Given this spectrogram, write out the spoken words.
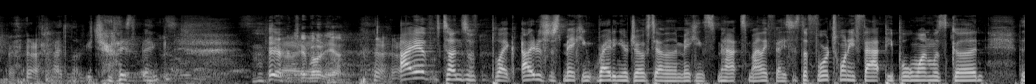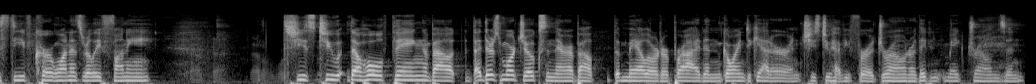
ah! I love you, Charlie Spinks. Spink. Cambodia. I have tons of like I was just making writing your jokes down and then making sma- smiley faces. The 420 fat people one was good. The Steve Kerr one is really funny. She's too the whole thing about there's more jokes in there about the mail order bride and going to get her and she's too heavy for a drone or they didn't make drones in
